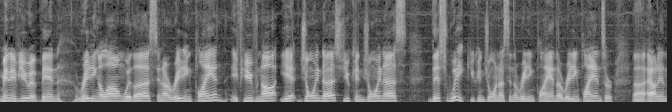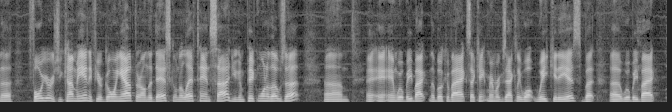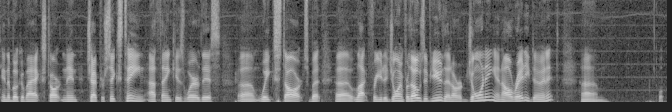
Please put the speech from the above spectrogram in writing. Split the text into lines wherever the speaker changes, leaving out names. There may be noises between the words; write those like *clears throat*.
Many of you have been reading along with us in our reading plan. If you've not yet joined us, you can join us this week. You can join us in the reading plan. The reading plans are uh, out in the foyer as you come in. If you're going out, they're on the desk on the left hand side. You can pick one of those up. Um, and, and, we'll be back in the book of Acts. I can't remember exactly what week it is, but uh, we'll be back in the book of Acts, starting in chapter 16, I think is where this uh, week starts. But uh, like for you to join. For those of you that are joining and already doing it, um, are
